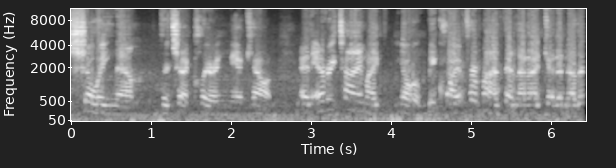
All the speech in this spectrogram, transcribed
showing them the check clearing the account. And every time I, you know, be quiet for a month, and then I'd get another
